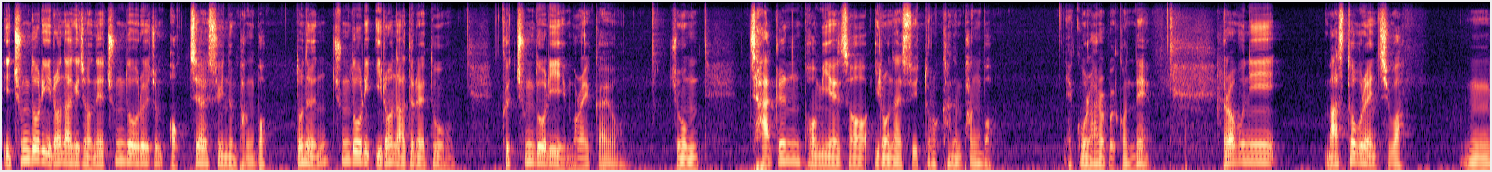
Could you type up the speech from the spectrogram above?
이 충돌이 일어나기 전에 충돌을 좀 억제할 수 있는 방법 또는 충돌이 일어나더라도 그 충돌이 뭐랄까요? 좀 작은 범위에서 일어날 수 있도록 하는 방법. 예, 그걸 알아볼 건데 여러분이 master branch와 음,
